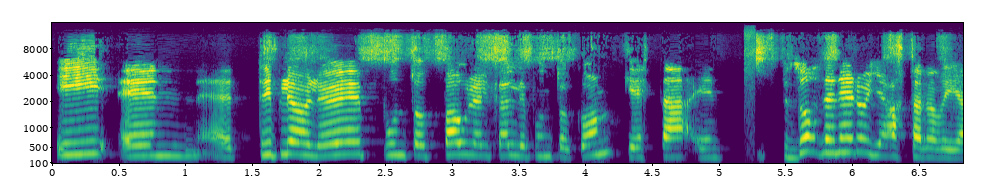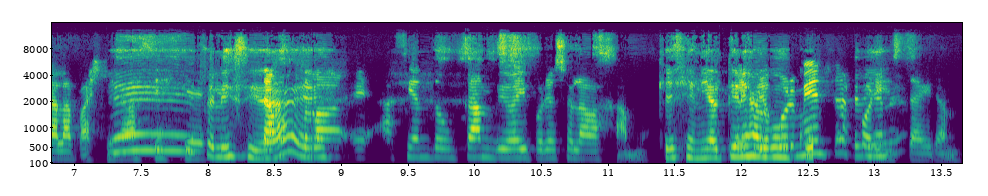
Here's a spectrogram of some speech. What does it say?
y en eh, www.paulalcalde.com que está en 2 de enero ya va a estar arriba la página. ¡Eh! felicidades. Estamos eh, haciendo un cambio ahí, por eso la bajamos. Qué genial. ¿Tienes algún por mientras por Instagram.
